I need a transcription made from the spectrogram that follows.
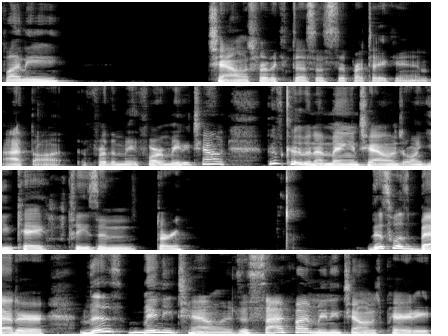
funny challenge for the contestants to partake in. I thought for the mi- for a mini challenge, this could have been a main challenge on UK season three. This was better. This mini challenge, this sci-fi mini challenge parody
